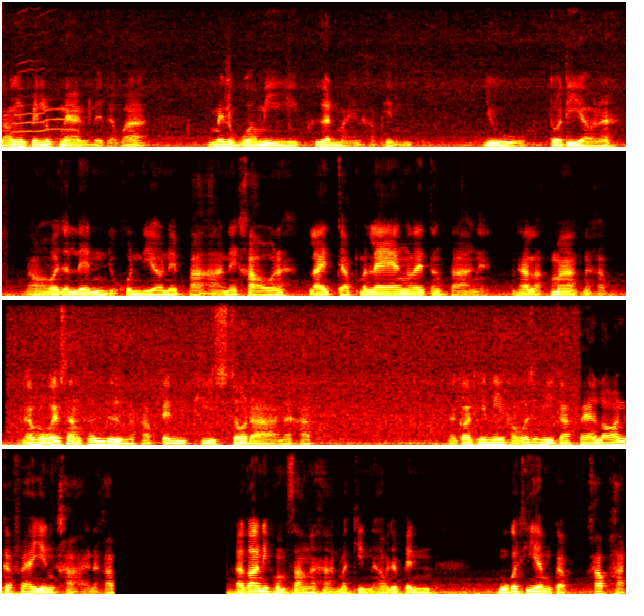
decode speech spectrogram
น้องยังเป็นลูกแมวอยู่เลย แต่ว่าไม่รู้ว่ามีเพื่อนไหมนะครับ เห็นอยู่ตัวเดียวนะน้องเขาก็จะเล่นอยู่คนเดียวในป่าในเขานะไล่จับแมลงอะไรต่างๆ เนี่ยน่ารักมากนะครับ แล้วผมก็สั่งเครื่องดื่มนะครับ เป็นพีชโซดานะครับ แล้วก็ที่นี่เขาก็จะมีกาแฟร้อนกาแฟเย็นขายนะครับ แล้วก็อันนี้ผมสั่งอาหารมากินนะครับจะเป็นห มูกระเทียมกับข้าวผัด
